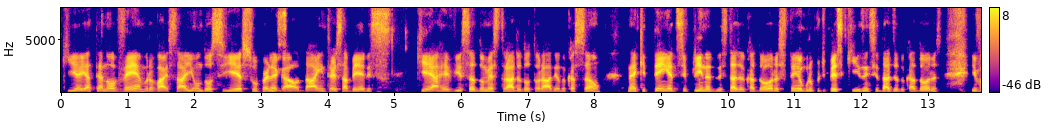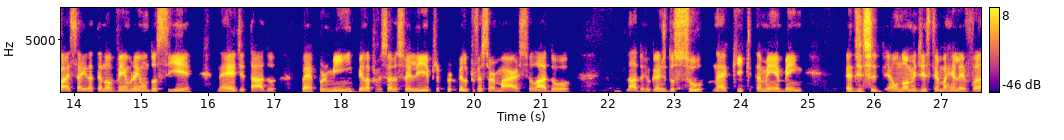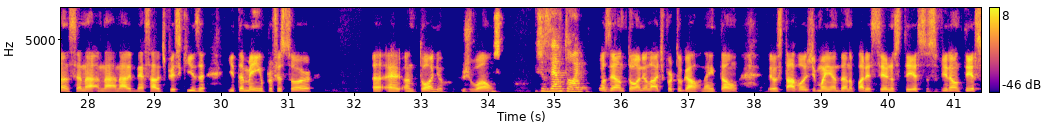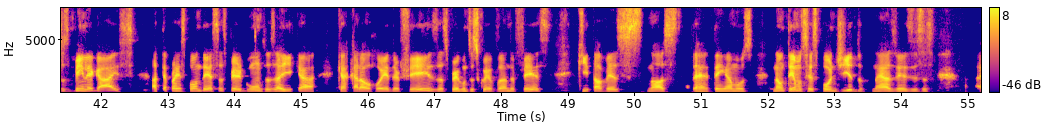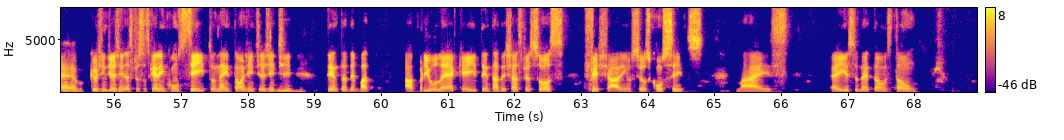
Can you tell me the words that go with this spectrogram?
que aí até novembro vai sair um dossiê super legal da Intersaberes, que é a revista do mestrado e doutorado em educação, né, que tem a disciplina de cidades educadoras, tem o grupo de pesquisa em cidades educadoras e vai sair até novembro aí um dossiê, né, editado é, por mim, pela professora Sueli, pelo professor Márcio, lá do, lá do Rio Grande do Sul, né, que, que também é bem. É, de, é um nome de extrema relevância na, na, na, nessa área de pesquisa, e também o professor uh, é, Antônio João. José Antônio. José Antônio, lá de Portugal. Né? Então, eu estava hoje de manhã dando parecer nos textos, virão textos bem legais até para responder essas perguntas aí que a, que a Carol Roeder fez, as perguntas que o Evandro fez, que talvez nós é, tenhamos, não temos respondido, né? Às vezes, é, porque hoje em dia gente, as pessoas querem conceito, né? Então a gente, a gente uhum. tenta debater, abrir o leque aí e tentar deixar as pessoas fecharem os seus conceitos. Mas é isso, né? Então estão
